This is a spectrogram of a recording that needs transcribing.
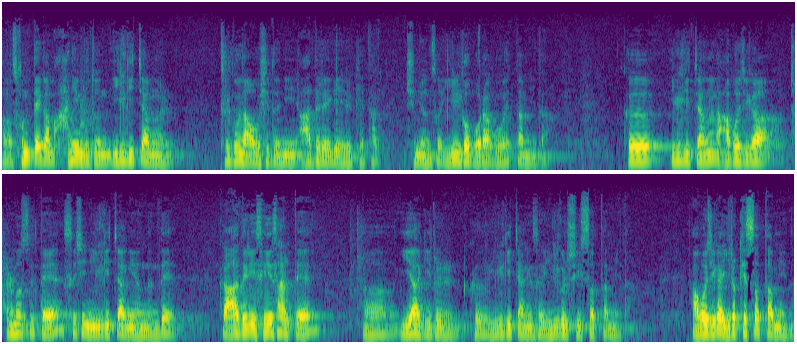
어, 손때가 많이 묻은 일기장을 들고 나오시더니 아들에게 이렇게 딱 주면서 읽어보라고 했답니다. 그 일기장은 아버지가 젊었을 때 쓰신 일기장이었는데 그 아들이 세 살 때 어, 이야기를 그 일기장에서 읽을 수 있었답니다. 아버지가 이렇게 썼답니다.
